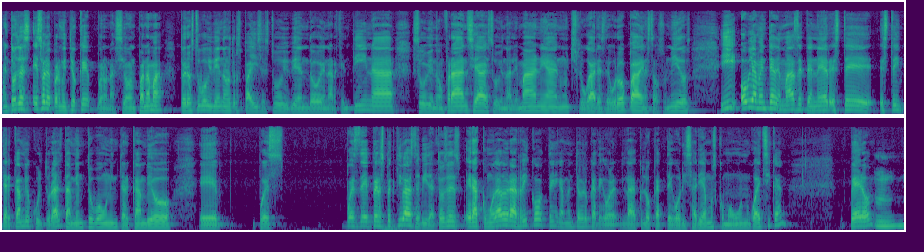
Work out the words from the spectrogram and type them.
entonces, eso le permitió que, bueno, nació en Panamá, pero estuvo viviendo en otros países. Estuvo viviendo en Argentina, estuvo viviendo en Francia, estuvo viviendo en Alemania, en muchos lugares de Europa, en Estados Unidos. Y obviamente, además de tener este, este intercambio cultural, también tuvo un intercambio, eh, pues, pues de perspectivas de vida. Entonces, era acomodado, era rico, técnicamente lo, categor- la- lo categorizaríamos como un white pero Mm,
